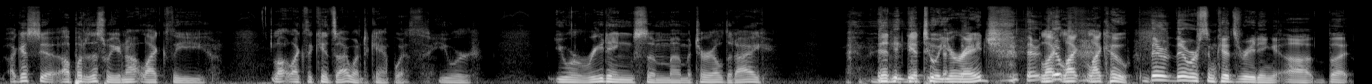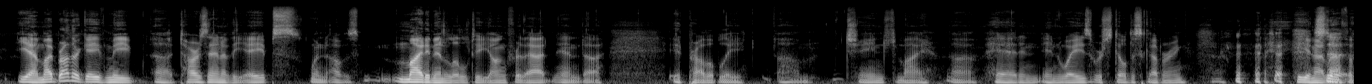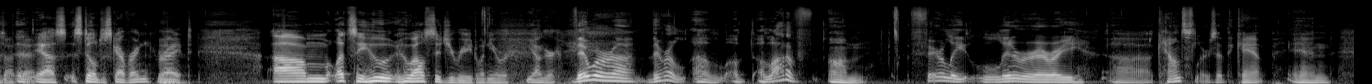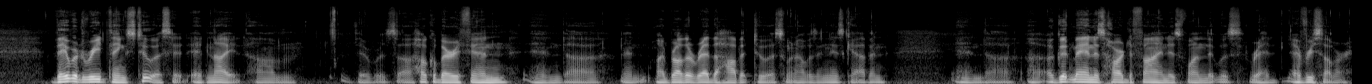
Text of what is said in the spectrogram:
I guess uh, I'll put it this way: you're not like the not like the kids I went to camp with. You were you were reading some uh, material that I didn't get to at your age. There- like there- like like who? There, there were some kids reading, uh, but yeah, my brother gave me uh, Tarzan of the Apes when I was might have been a little too young for that, and uh, it probably um, changed my uh, head in, in ways we're still discovering. you and I Still- laugh about uh, that. yeah, s- still discovering. Right. Um, let's see who who else did you read when you were younger? There were uh, there were a, a, a lot of um, fairly literary uh, counselors at the camp, and they would read things to us at, at night. Um, there was uh, Huckleberry Finn, and uh, and my brother read The Hobbit to us when I was in his cabin. And uh, A Good Man is Hard to Find is one that was read every summer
